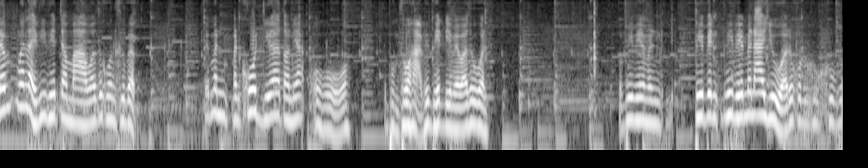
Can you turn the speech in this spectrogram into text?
แล้วเมื่อไหร่พี่เพชรจะมาวะทุกคนคือแบบเฮ้ยมันมันโคตรเยอะตอนเนี้ยโอ้โหผมโทรหาพี่เพชรดีไหมวะทุกคนพี่เพชรมัน พี่เป็นพี่เพชรไม่น่าอยู่อะทุกคนคือโอ้โห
